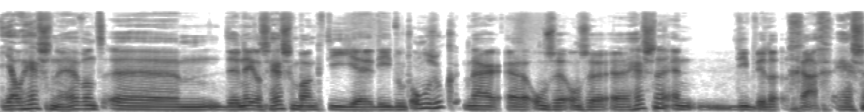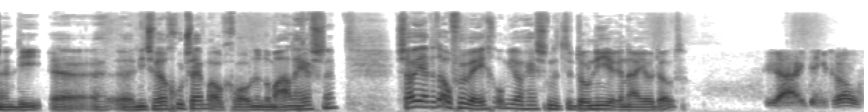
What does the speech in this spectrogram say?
Jouw hersenen, hè? want ehm, de Nederlandse Hersenbank die, eh, die doet onderzoek naar eh, onze, onze eh, hersenen. En die willen graag hersenen die niet zo heel goed zijn, maar ook gewoon een normale hersenen. Zou jij dat overwegen om jouw hersenen te doneren na jouw dood? ja, ik denk het wel.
